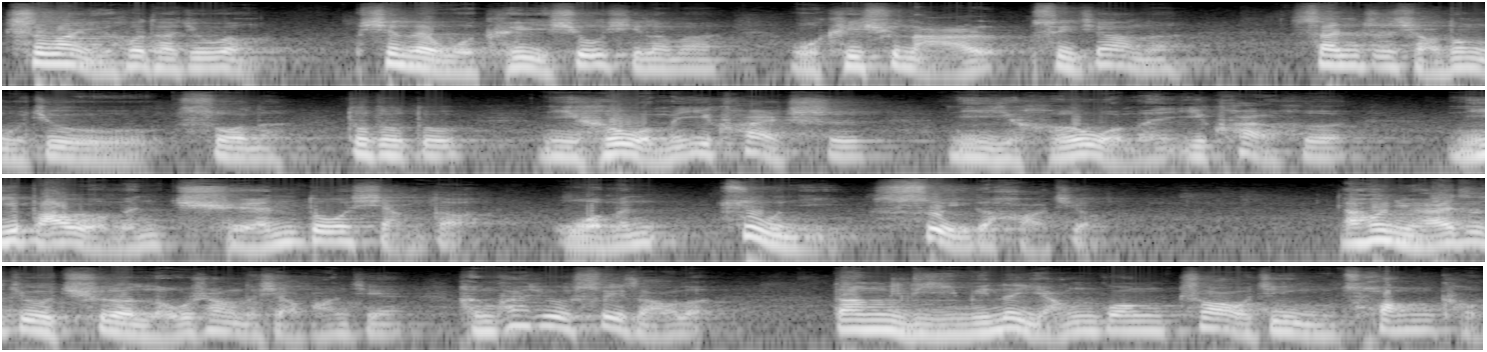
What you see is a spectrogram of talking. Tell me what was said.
吃完以后，他就问：“现在我可以休息了吗？我可以去哪儿睡觉呢？”三只小动物就说呢：“嘟嘟嘟，你和我们一块吃，你和我们一块喝，你把我们全都想到，我们祝你睡一个好觉。”然后女孩子就去了楼上的小房间，很快就睡着了。当黎明的阳光照进窗口，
